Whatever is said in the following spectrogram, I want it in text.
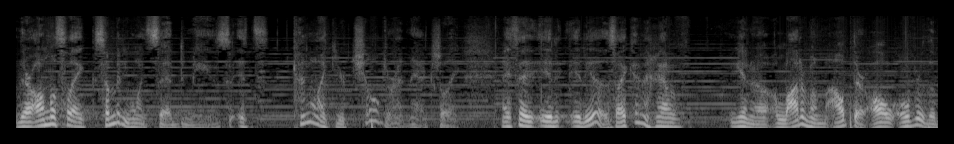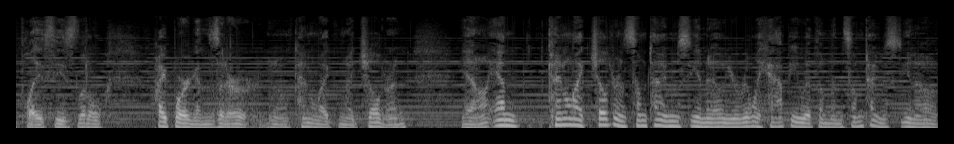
They're almost like somebody once said to me, it's, it's kind of like your children, actually. And I said, it, it is. I kind of have, you know, a lot of them out there all over the place, these little pipe organs that are, you know, kind of like my children you know and kind of like children sometimes you know you're really happy with them and sometimes you know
